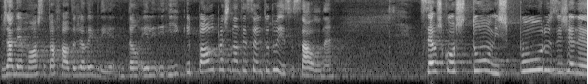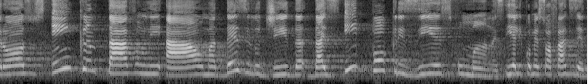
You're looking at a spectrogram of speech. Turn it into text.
já demonstra tua falta de alegria. Então, ele e, e Paulo prestando atenção em tudo isso, Saulo, né? Seus costumes puros e generosos encantavam-lhe a alma desiludida das hipocrisias humanas. E ele começou a falar dizendo:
